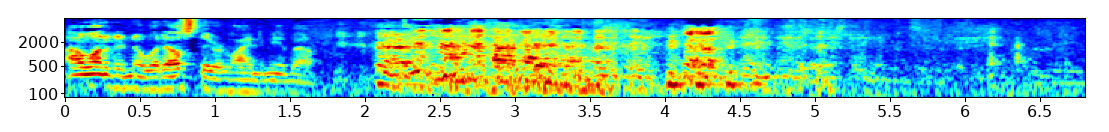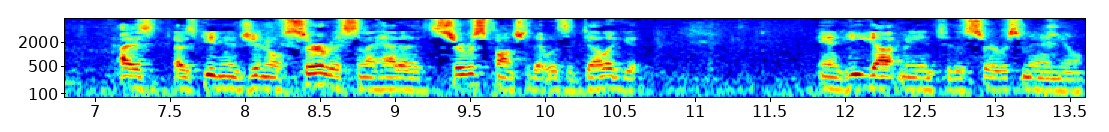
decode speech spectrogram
I wanted to know what else they were lying to me about. I was, I was getting a general service, and I had a service sponsor that was a delegate, and he got me into the service manual.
